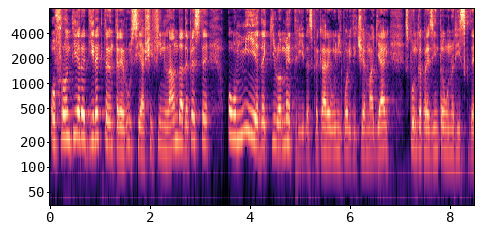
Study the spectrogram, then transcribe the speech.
o frontieră directă între Rusia și Finlanda de peste o mie de kilometri, despre care unii politicieni maghiari spun că prezintă un risc de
